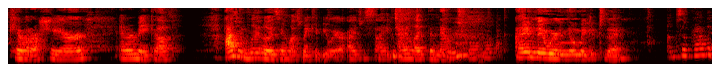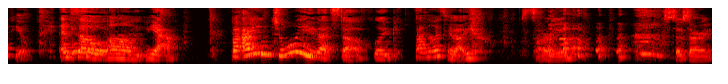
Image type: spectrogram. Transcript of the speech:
care about her hair and her makeup. Actually, really annoys me how much makeup you wear. I just, I, I like the natural look. I am now wearing no makeup today, I'm so proud of you. And Thank so, you. um, yeah, but I enjoy that stuff. Like, that annoys me about you. sorry, so sorry.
